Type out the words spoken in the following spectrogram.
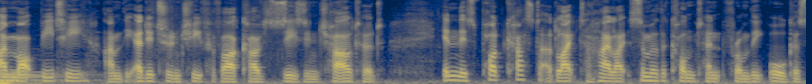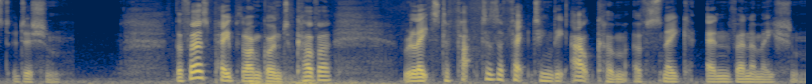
I'm Mark Beattie. I'm the editor in chief of Archives Disease in Childhood. In this podcast, I'd like to highlight some of the content from the August edition. The first paper that I'm going to cover relates to factors affecting the outcome of snake envenomation.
